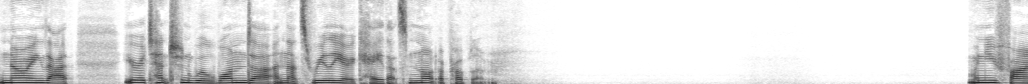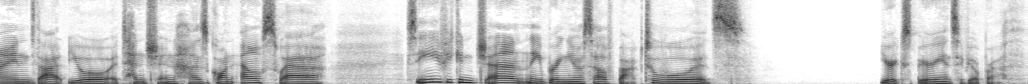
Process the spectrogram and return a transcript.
Knowing that your attention will wander and that's really okay, that's not a problem. When you find that your attention has gone elsewhere, seeing if you can gently bring yourself back towards your experience of your breath.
